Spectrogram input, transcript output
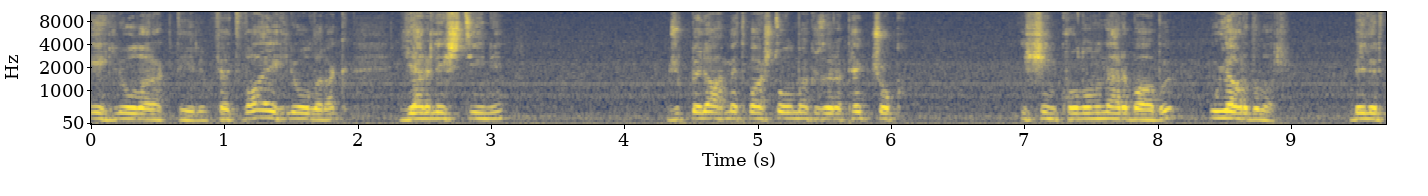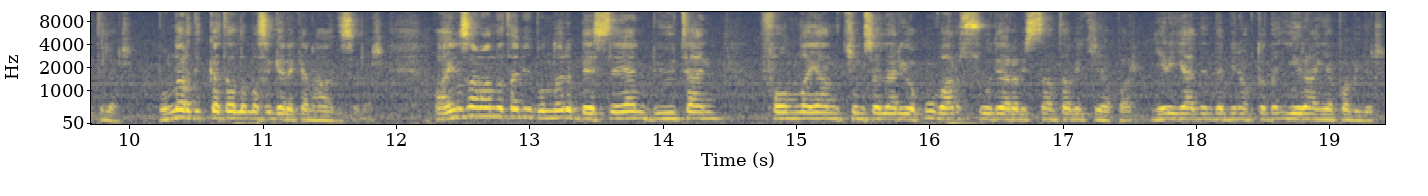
ehli olarak diyelim, fetva ehli olarak yerleştiğini Cübbeli Ahmet başta olmak üzere pek çok işin konunun erbabı uyardılar, belirttiler. Bunlar dikkate alınması gereken hadiseler. Aynı zamanda tabii bunları besleyen, büyüten, fonlayan kimseler yok mu? Var. Suudi Arabistan tabii ki yapar. Yeri geldiğinde bir noktada İran yapabilir.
